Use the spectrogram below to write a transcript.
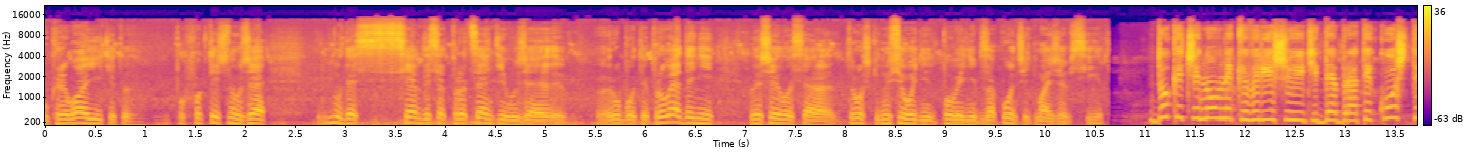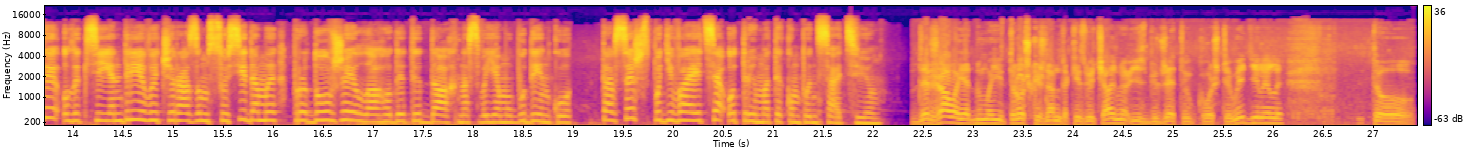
укривають, то фактично вже ну, десь 70% вже роботи проведені. Лишилося трошки, ну сьогодні повинні б закінчити майже всі. Доки чиновники вирішують, де брати кошти, Олексій Андрійович разом з сусідами продовжує лагодити дах на своєму будинку. Та все ж сподівається отримати компенсацію. Держава, я думаю, трошки ж нам таки, звичайно, із бюджету кошти виділили, то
